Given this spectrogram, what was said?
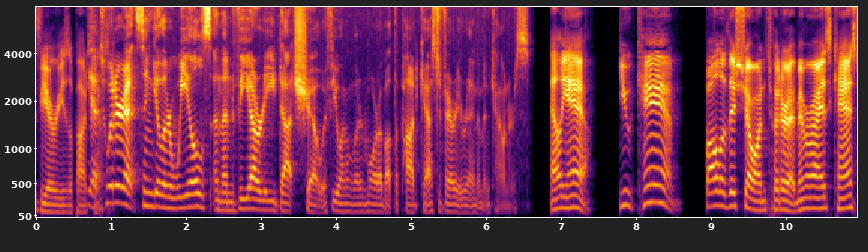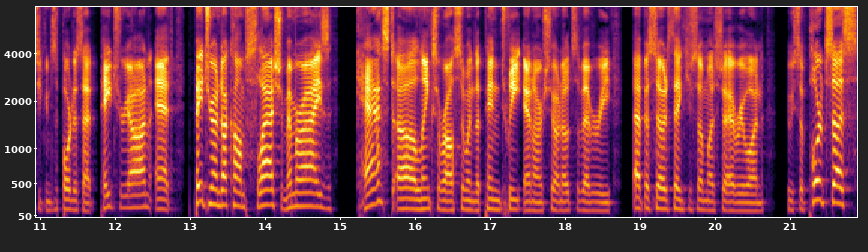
VRE is a podcast. Yeah, Twitter at singular wheels and then VRE.show if you want to learn more about the podcast Very Random Encounters. Hell yeah. You can follow this show on Twitter at MemorizeCast. You can support us at Patreon at patreon.com slash memorizecast. Uh, links are also in the pinned tweet and our show notes of every episode. Thank you so much to everyone who supports us.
